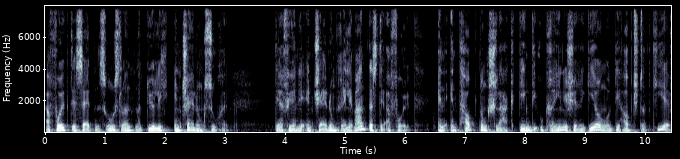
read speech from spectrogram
erfolgte seitens Russland natürlich Entscheidungssuche. Der für eine Entscheidung relevanteste Erfolg, ein Enthauptungsschlag gegen die ukrainische Regierung und die Hauptstadt Kiew,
